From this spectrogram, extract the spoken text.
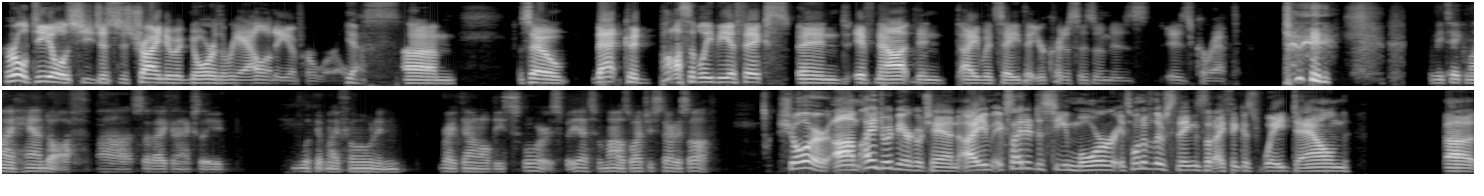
her whole deal is she just is trying to ignore the reality of her world. Yes. Um, so that could possibly be a fix, and if not, then I would say that your criticism is is correct. Let me take my hand off uh, so that I can actually look at my phone and write down all these scores. But yeah, so Miles, why don't you start us off? Sure. Um, I enjoyed Mieruko Chan. I'm excited to see more. It's one of those things that I think is weighed down uh,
